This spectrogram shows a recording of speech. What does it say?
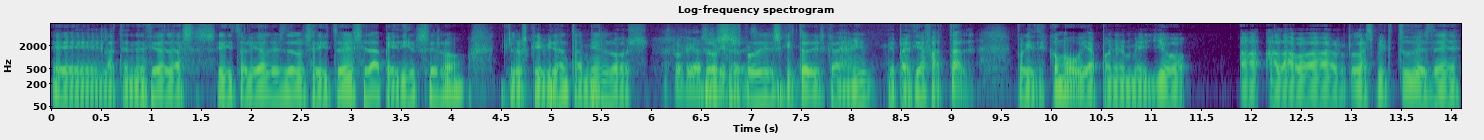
eh, la tendencia de las editoriales, de los editores, era pedírselo, que lo escribieran también los, los propios los escritores. escritores. Claro, a mí me parecía fatal, porque dices, ¿cómo voy a ponerme yo a alabar las virtudes de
